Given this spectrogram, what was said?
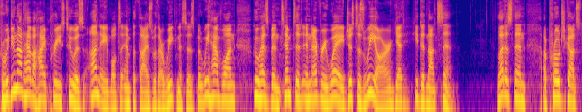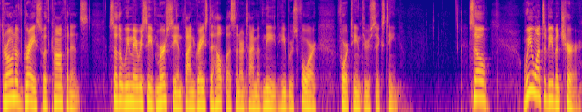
For we do not have a high priest who is unable to empathize with our weaknesses, but we have one who has been tempted in every way, just as we are, yet he did not sin. Let us then approach God's throne of grace with confidence, so that we may receive mercy and find grace to help us in our time of need. Hebrews 4 14 through 16. So, we want to be mature.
